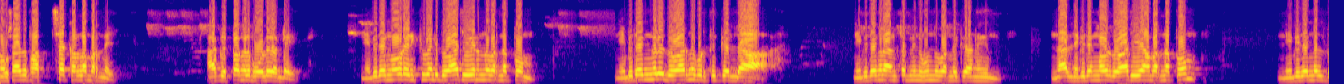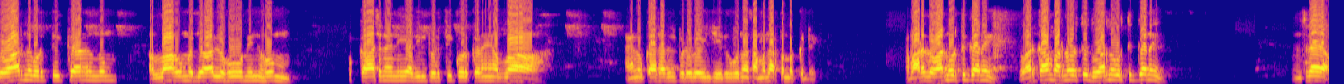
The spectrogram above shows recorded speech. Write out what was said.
നൗഷാദ് പച്ച കള്ളം പറഞ്ഞേ. ആ ക്ലിപ്പ് പോലെ കണ്ടേ. നിബിധങ്ങളോട് എനിക്ക് വേണ്ടി ദ്വാ ചെയ്യണം എന്ന് പറഞ്ഞപ്പം നിബിധങ്ങൾ ദ്വാറിന് കൊടുത്തിക്കല്ല നിബിധങ്ങൾ അന്തമിനുഹു എന്ന് പറഞ്ഞിട്ടാണ് എന്നാൽ നിബിതങ്ങളോട് ദ്വാ ചെയ്യാൻ പറഞ്ഞപ്പം നിബിധങ്ങൾ ദ്വാറിന് കൊടുത്തിക്കാണെന്നും അള്ളാഹു മിൻഹും ഉക്കാശനെ നീ അതിൽ പെടുത്തി കൊടുക്കണേ അള്ളാ അങ്ങനെ ഉക്കാശ അതിൽ പെടുകയും ചെയ്തു എന്ന വെക്കട്ടെ അവിടെ ദ്വാർ കൊടുത്തിക്കാണ് ദ്വാർക്കാൻ പറഞ്ഞു കൊടുത്ത് കൊടുത്തിക്കാണ് മനസ്സിലായോ?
